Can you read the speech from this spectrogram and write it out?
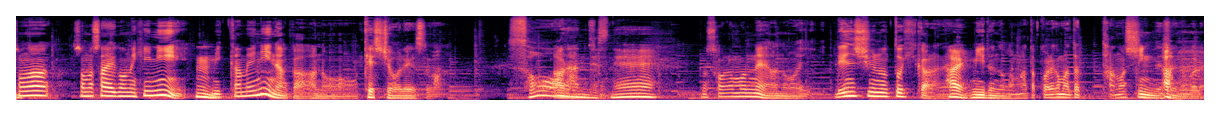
そのその最後の日にうん。3日目になんかあの決勝レースが、そうなんですね。それもねあの練習の時からね、はい。見るのがまたこれがまた楽しいんですよねこれ。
